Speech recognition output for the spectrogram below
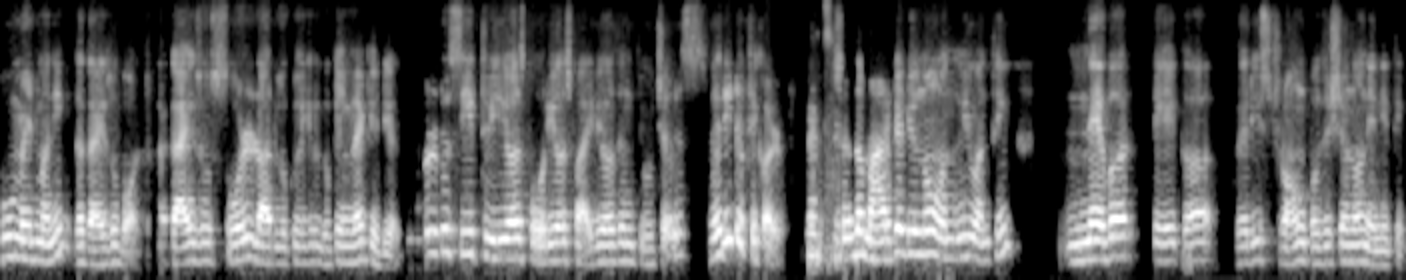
who made money? The guys who bought. The guys who sold are looking looking like idiots. People to see three years, four years, five years in future is very difficult. That's so in the market, you know only one thing: never take a very strong position on anything.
